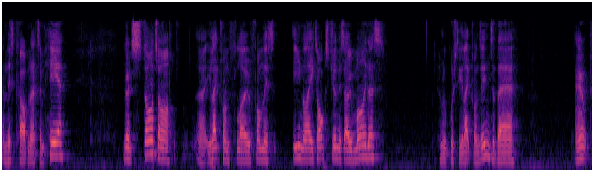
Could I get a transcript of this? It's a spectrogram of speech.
and this carbon atom here. We're going to start our uh, electron flow from this enolate oxygen, this O minus, and we'll push the electrons into there, out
